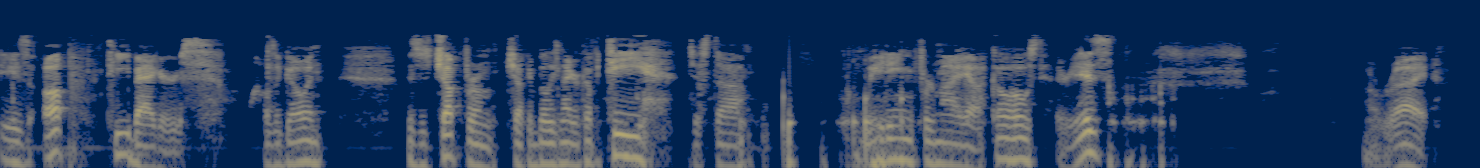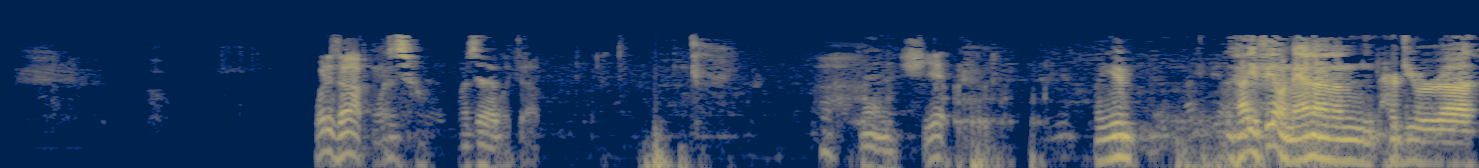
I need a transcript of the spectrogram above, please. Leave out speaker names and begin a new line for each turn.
is up, Teabaggers? How's it going? This is Chuck from Chuck and Billy's Not Your Cup of Tea. Just uh, waiting for my uh, co-host. There he is. All right. What is up?
What is what's up,
What's up?
man?
Shit.
Are you how you feeling, man? I um, heard you were uh,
